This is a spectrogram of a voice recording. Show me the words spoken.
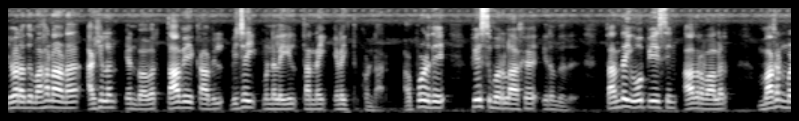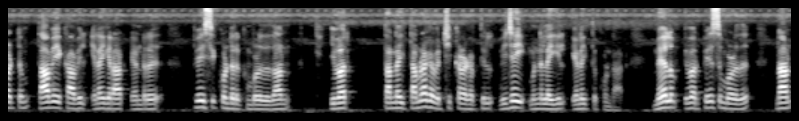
இவரது மகனான அகிலன் என்பவர் தாவேகாவில் விஜய் முன்னிலையில் தன்னை இணைத்து கொண்டார். அப்பொழுதே பேசுபொருளாக இருந்தது. தந்தை ஓபிஎஸின் ஆதரவாளர் மகன் மட்டும் தாவேகாவில் இணைகிறார் என்று பேசிக்கொண்டிருக்கும் பொழுதுதான் இவர் தன்னை தமிழக வெற்றிக் கழகத்தில் விஜய் முன்னிலையில் இணைத்து கொண்டார். மேலும் இவர் பேசும்பொழுது நான்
